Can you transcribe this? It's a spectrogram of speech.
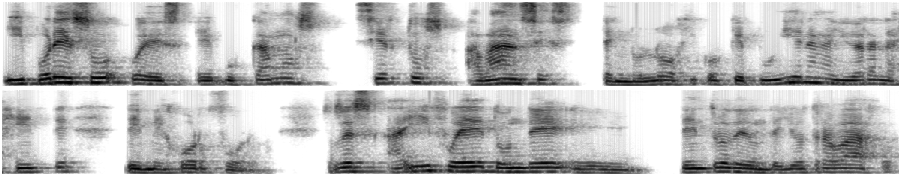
Y por eso, pues, eh, buscamos ciertos avances tecnológicos que pudieran ayudar a la gente de mejor forma. Entonces, ahí fue donde eh, Dentro de donde yo trabajo,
